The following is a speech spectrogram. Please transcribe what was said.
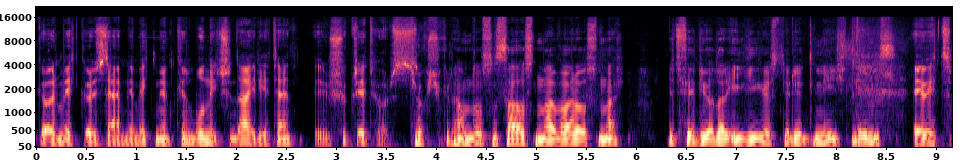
görmek, gözlemlemek mümkün. Bunun için de ayrıyeten e, şükrediyoruz. Çok şükür hamdolsun. Sağ olsunlar, var olsunlar. Lütfediyorlar, ilgi gösteriyor dinleyicilerimiz. Evet.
